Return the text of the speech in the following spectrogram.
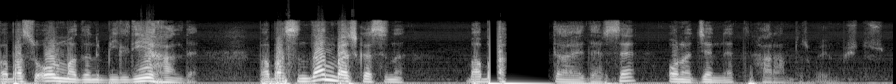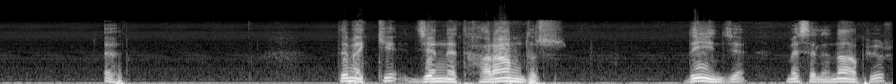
babası olmadığını bildiği halde babasından başkasını baba iddia ederse ona cennet haramdır buyurmuştur. Evet. Demek ki cennet haramdır deyince mesele ne yapıyor?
